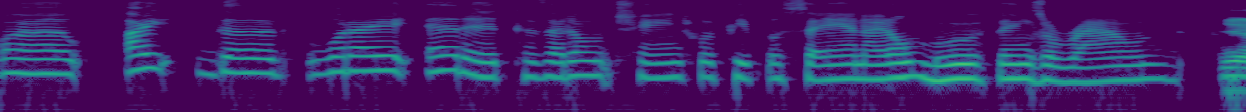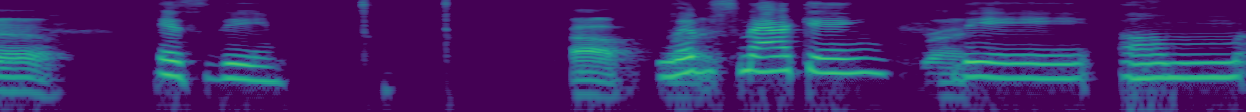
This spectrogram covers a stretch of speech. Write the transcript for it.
Uh, I the what I edit because I don't change what people say and I don't move things around. Yeah, it's the Oh, lip right. smacking, right. the um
